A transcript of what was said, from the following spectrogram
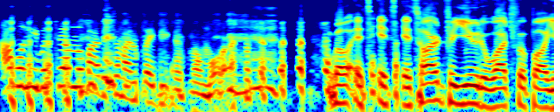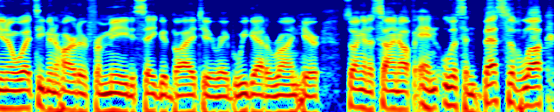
I wouldn't even tell nobody to come out and play defense no more. well, it's it's it's hard for you to watch football. You know what's even harder for me to say goodbye to you, Ray. But we got to run here, so I'm going to sign off. And listen, best of luck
